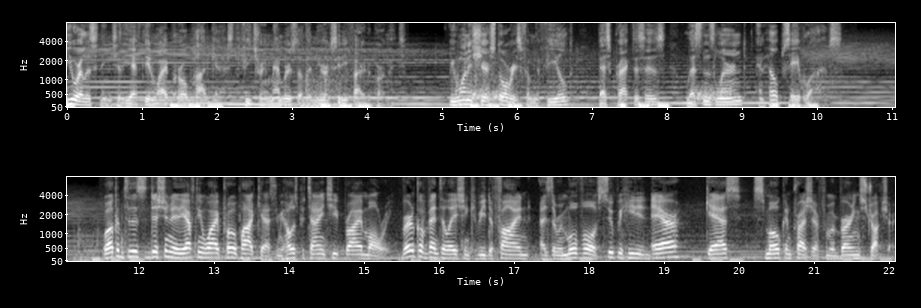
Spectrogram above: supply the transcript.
You are listening to the FDNY Pro podcast featuring members of the New York City Fire Department. We want to share stories from the field, best practices, lessons learned, and help save lives. Welcome to this edition of the FDNY Pro Podcast. I'm your host, Battalion Chief Brian Mulry. Vertical ventilation can be defined as the removal of superheated air, gas, smoke, and pressure from a burning structure.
